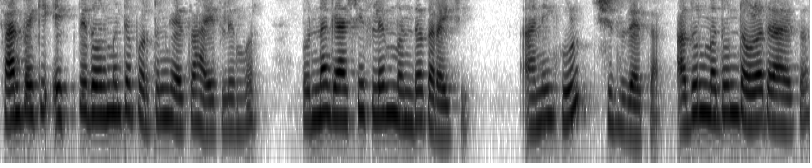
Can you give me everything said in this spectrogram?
छानपैकी एक ते दोन मिनटं परतून घ्यायचं हाय फ्लेमवर. पुन्हा गॅसची फ्लेम बंद करायची आणि गूळ शिजू द्यायचा. अधूनमधून ढवळत राहायचं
